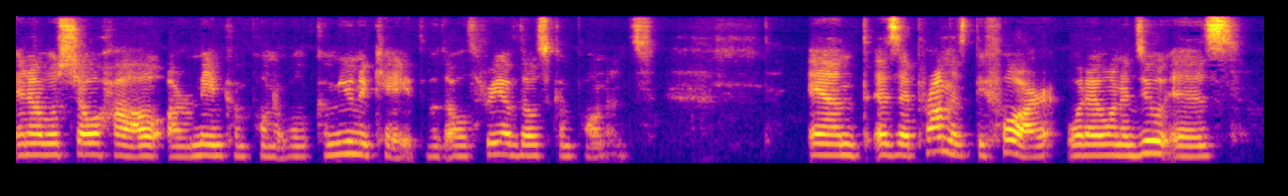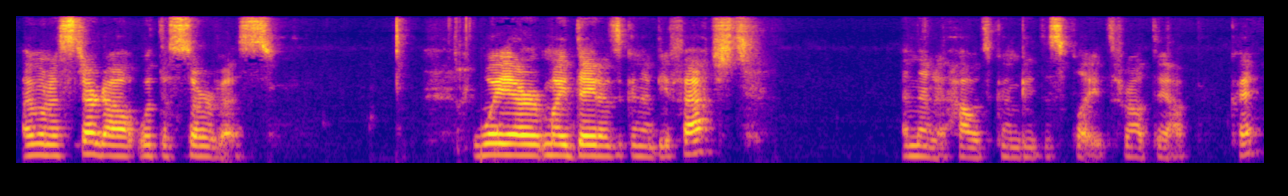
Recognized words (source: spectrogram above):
And I will show how our main component will communicate with all three of those components. And as I promised before, what I want to do is I want to start out with the service where my data is going to be fetched and then how it's going to be displayed throughout the app. Okay.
